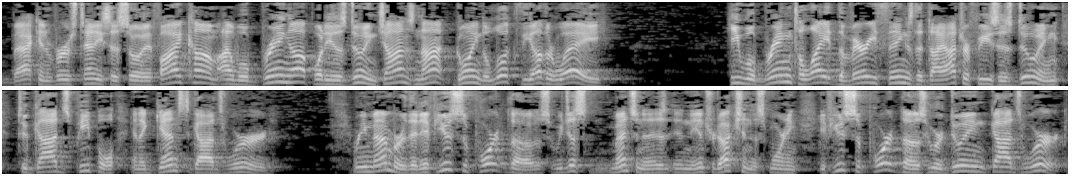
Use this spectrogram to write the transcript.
Back in verse 10, he says, So if I come, I will bring up what he is doing. John's not going to look the other way. He will bring to light the very things that Diotrephes is doing to God's people and against God's word. Remember that if you support those, we just mentioned it in the introduction this morning, if you support those who are doing God's work,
